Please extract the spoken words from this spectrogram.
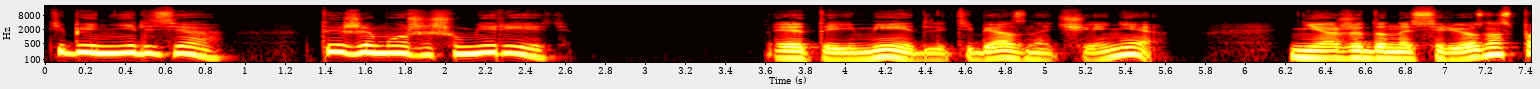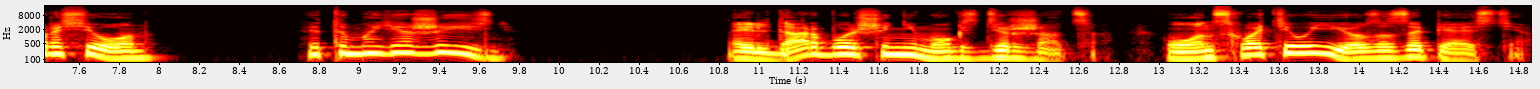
тебе нельзя. Ты же можешь умереть». «Это имеет для тебя значение?» Неожиданно серьезно спросил он. «Это моя жизнь». Эльдар больше не мог сдержаться. Он схватил ее за запястье.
